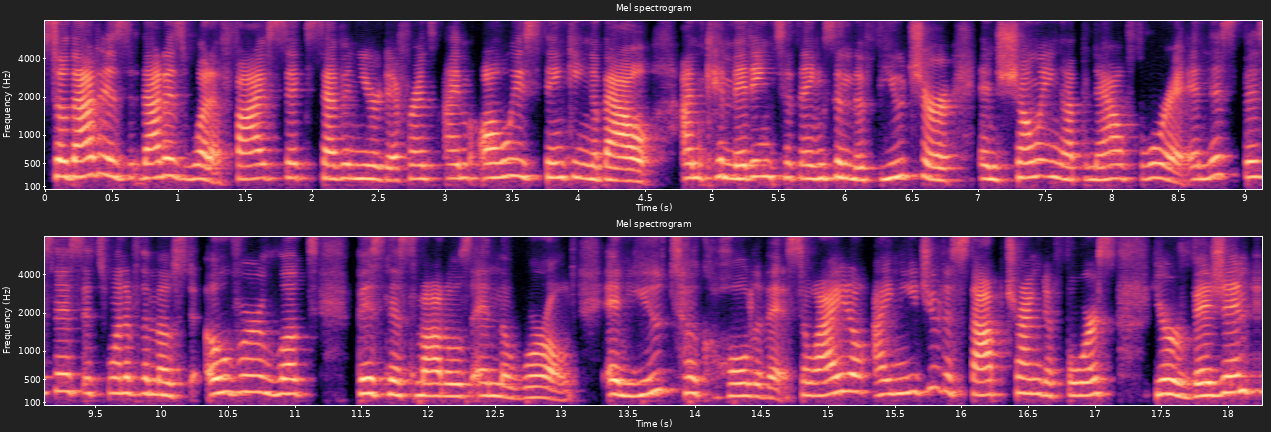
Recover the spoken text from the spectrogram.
So that is, that is what a five, six, seven year difference. I'm always thinking about, I'm committing to things in the future and showing up now for it. And this business, it's one of the most overlooked business models in the world. And you took hold of it. So I don't, I need you to stop trying to force your vision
